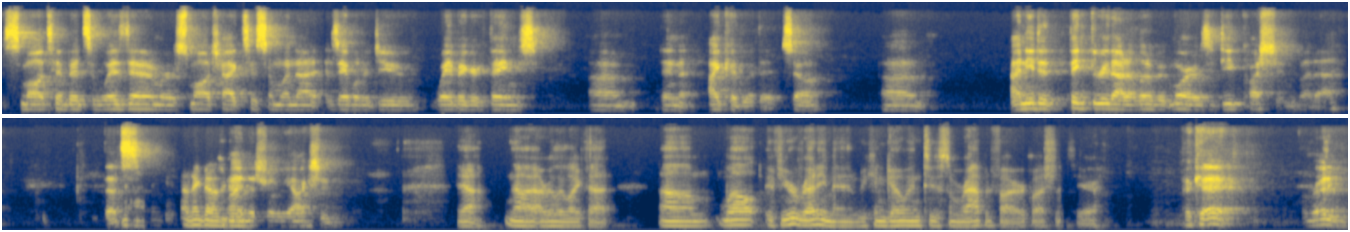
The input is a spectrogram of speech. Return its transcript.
small tidbits of wisdom or a small check to someone that is able to do way bigger things um, than I could with it. So um, I need to think through that a little bit more. It was a deep question, but uh, that's I think that was my initial reaction. Yeah, no, I really like that. Um, well, if you're ready, man, we can go into some rapid fire questions here. Okay, I'm ready.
